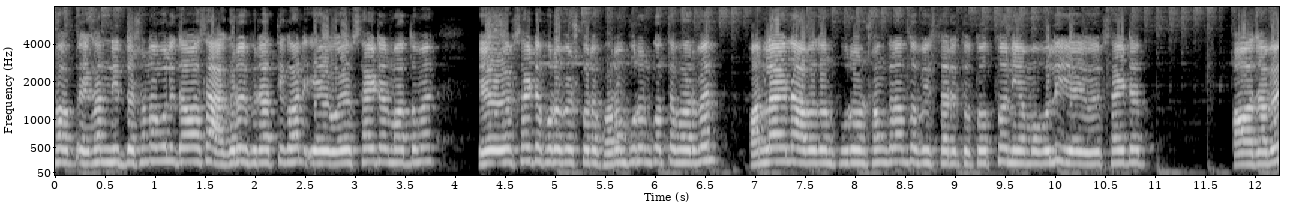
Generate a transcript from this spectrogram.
সব এখানে নির্দেশনাবলী দেওয়া আছে। আগ্রহী প্রার্থীগণ এই ওয়েবসাইটের মাধ্যমে এই ওয়েবসাইটে প্রবেশ করে ফর্ম পূরণ করতে পারবেন। অনলাইনে আবেদন পূরণ সংক্রান্ত বিস্তারিত তথ্য, নিয়মাবলী এই ওয়েবসাইটে পাওয়া যাবে।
